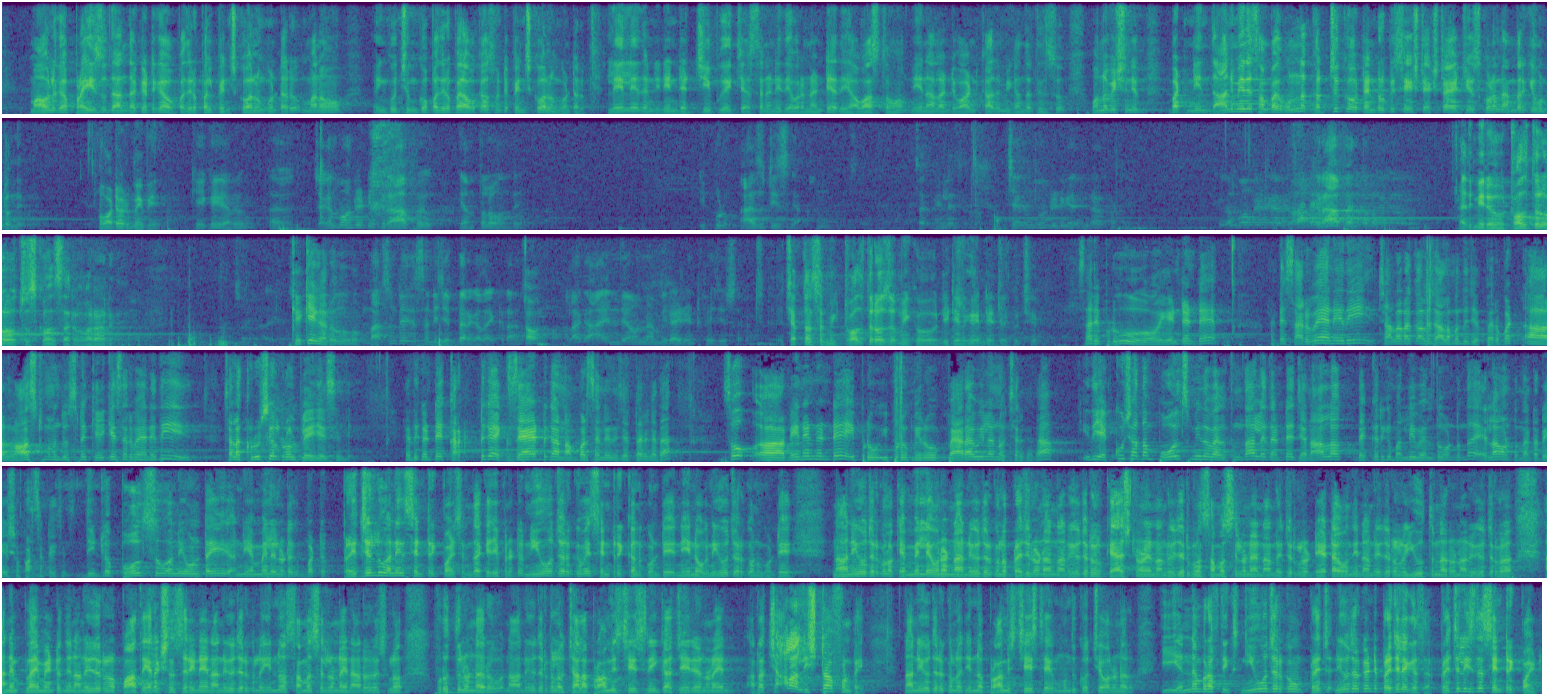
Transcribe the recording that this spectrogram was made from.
మామూలుగా ప్రైస్ దాని తగ్గట్టుగా ఒక పది రూపాయలు పెంచుకోవాలనుకుంటారు. మనం ఇంకొంచెం ఇంకో పది రూపాయలు అవకాశం ఉంటే పెంచుకోవాలనుకుంటారు. "లే- లేదండి నేను డెడ్ చీప్గా ఇచ్చేస్తాను అనేది ఎవరైనా అంటే అది అవాస్తవం. నేను అలాంటి వాడిని కాదు మీకు అందరూ తెలుసు. ఉన్న విషయం బట్ నేను దాని మీదే సంపా ఉన్న ఖర్చుకు ten rupees extra extra add చేసుకోవడానికి అందరికీ ఉంటుంది. వాట్ ఎవర్ మేబీ కేకే గారు జగన్మోహన్ రెడ్డి గ్రాఫ్ ఎంతలో ఉంది? ఇప్పుడు యాజ్ ఇట్ ఈస్గా జగన్మోహన్ రెడ్డి గారి గ్రాఫ్ అండి. జగన్మోహన్ రెడ్డి గారి గ్రాఫ్ ఎంతలో? అది మీరు ట్వెల్త్లో చూసుకోవాలి సార్ ఓవరాల్గా. కేకే గారు పర్సంటేజెస్ అన్ని చెప్పారు కదా ఇక్కడ. అవును. అలాగే ఆయనది ఏమన్నా మీరు ఐడెంటిఫై చేశారా? చెప్తాను సార్ మీకు ట్వెల్త్ రోజు మీకు డీటెయిల్గా డీటెయిల్కి వచ్చి. సార్ ఇప్పుడు ఏంటంటే అంటే సర్వే అనేది చాలా రకాలు చాలామంది చెప్పారు బట్ లాస్ట్ మనం చూస్తే కేకే సర్వే అనేది చాలా క్రూషియల్ రోల్ ప్లే చేసింది. ఎందుకంటే కరెక్ట్గా ఎగ్జాక్ట్గా నంబర్స్ అనేది చెప్పారు కదా. సో నేనేంటంటే ఇప్పుడు ఇప్పుడు మీరు పారావీల్ అని వచ్చారు కదా ఇది ఎక్కువ శాతం పోల్స్ మీద వెళ్తుందా లేదంటే జనాల దగ్గరికి మళ్ళీ వెళ్తూ ఉంటుందా ఎలా ఉంటుందంట రేషియో పర్సంటేజ్ దీంట్లో పోల్స్ అన్నీ ఉంటాయి అన్ని ఎమ్మెల్యేలు ఉంటాయి బట్ ప్రజలు అనేది సెంట్రిక్ పాయింట్స్ ఇందాక చెప్పినట్టు నియోజకవర్గమే సెంట్రిక్ అనుకుంటే నేను ఒక నియోజకవర్గం అనుకుంటే నా నియోజకవర్గంలో ఒక ఎమ్మెల్యే ఉన్నాడు నా నియోజకవర్గంలో ప్రజలు ఉన్నారు నా నియోజకవర్గంలో క్యాస్ట్లు ఉన్నాయి నా నియోజకవర్గంలో సమస్యలు ఉన్నాయి నా నియోజకవర్గంలో డేటా ఉంది నా నియోజకవర్గంలో యూత్ ఉన్నారు నా నియోజకవర్గంలో అన్ఎంప్లాయ్మెంట్ ఉంది నా నియోజకవర్గంలో పాత ఎలక్షన్స్ జరిగినాయి నా నియోజకవర్గంలో ఎన్నో సమస్యలు ఉన్నాయి నా నియోజకవర్గంలో వృద్ధులు ఉన్నారు నా నియోజకవర్గంలో చాలా ప్రామిస్ చేసిన ఇంకా చేయలేని ఉన్నాయి అట్లా చాలా లిస్ట్ ఆఫ్ ఉంటాయి నా నియోజకవర్గంలో ఎన్నో ప్రామిస్ చేస్తే ముందుకు వచ్చేవాళ్ళు ఉన్నారు ఈ ఎన్ నెంబర్ ఆఫ్ థింగ్స్ నియోజకవర్గం ప్రజ నియోజకవర్గం అంటే ప్రజలే కదా సార్. ప్రజలు ఇస్ ద సెంట్రిక్ పాయింట్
